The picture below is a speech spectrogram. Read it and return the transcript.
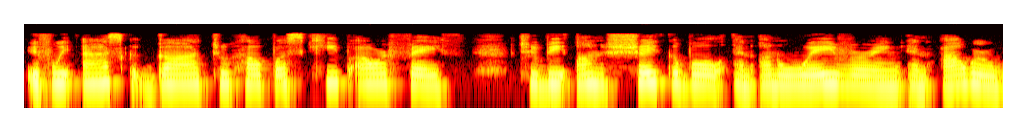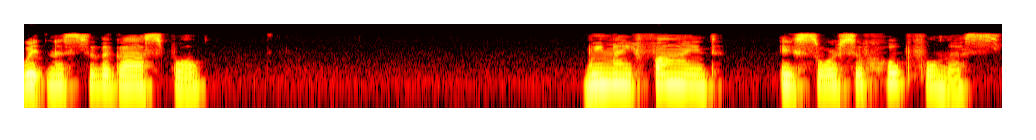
if we ask God to help us keep our faith to be unshakable and unwavering in our witness to the gospel, we may find a source of hopefulness.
